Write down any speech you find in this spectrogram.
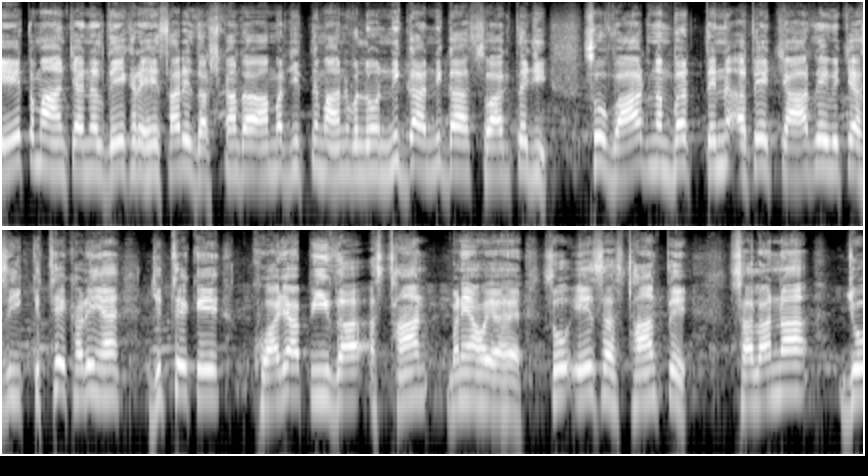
ਇਹ ਧਮਾਨ ਚੈਨਲ ਦੇਖ ਰਹੇ ਸਾਰੇ ਦਰਸ਼ਕਾਂ ਦਾ ਅਮਰਜੀਤ ਧਮਾਨ ਵੱਲੋਂ ਨਿੱਘਾ ਨਿੱਘਾ ਸਵਾਗਤ ਹੈ ਜੀ। ਸੋ ਵਾਰਡ ਨੰਬਰ 3 ਅਤੇ 4 ਦੇ ਵਿੱਚ ਅਸੀਂ ਕਿੱਥੇ ਖੜੇ ਹਾਂ, ਜਿੱਥੇ ਕਿ ਖਵਾਜਾ ਪੀਰ ਦਾ ਅਸਥਾਨ ਬਣਿਆ ਹੋਇਆ ਹੈ। ਸੋ ਇਸ ਅਸਥਾਨ ਤੇ ਸਾਲਾਨਾ ਜੋ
